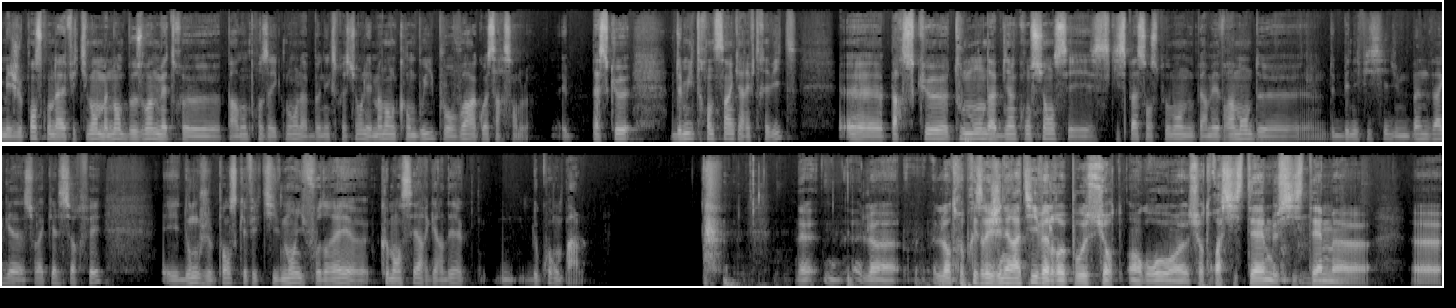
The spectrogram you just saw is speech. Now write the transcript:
Mais je pense qu'on a effectivement maintenant besoin de mettre, euh, pardon, prosaïquement la bonne expression, les mains dans le cambouis pour voir à quoi ça ressemble. parce que 2035 arrive très vite, euh, parce que tout le monde a bien conscience et ce qui se passe en ce moment nous permet vraiment de, bénéficier d'une bonne vague sur laquelle surfer. Et donc je pense qu'effectivement il faudrait euh, commencer à regarder de quoi on parle. L'entreprise régénérative, elle repose sur, en gros sur trois systèmes. Le système euh,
